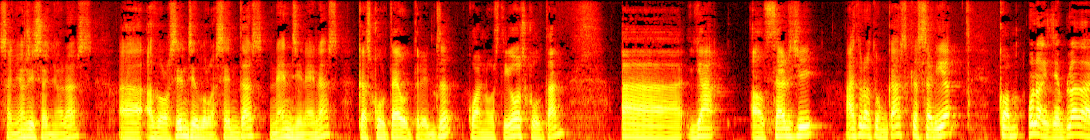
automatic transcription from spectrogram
senyors i senyores, eh, adolescents i adolescentes, nens i nenes, que escolteu 13, quan ho estigueu escoltant, eh, ja el Sergi ha trobat un cas que seria com Un exemple de,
